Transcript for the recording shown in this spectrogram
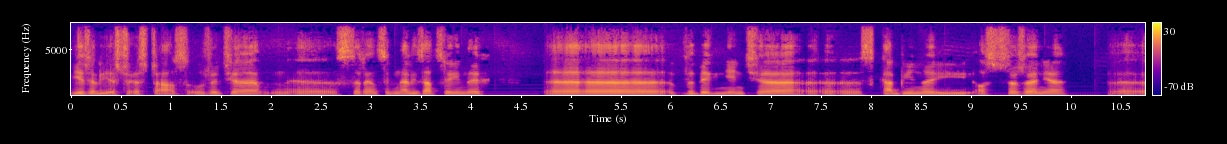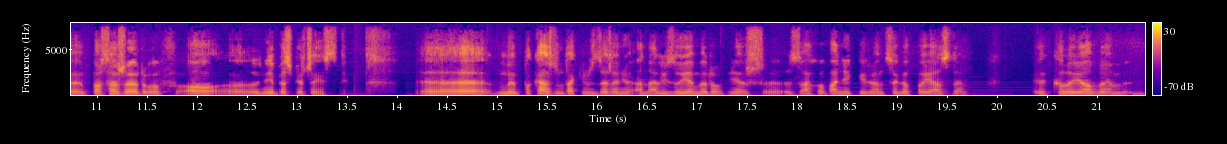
Jeżeli jeszcze jest czas, użycie e, syren sygnalizacyjnych, e, wybiegnięcie z kabiny i ostrzeżenie pasażerów o niebezpieczeństwie. My po każdym takim zdarzeniu analizujemy również zachowanie kierującego pojazdem kolejowym,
